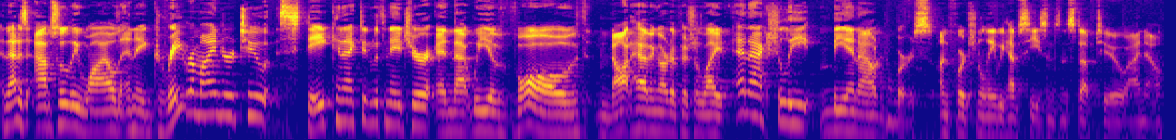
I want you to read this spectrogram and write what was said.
And that is absolutely wild and a great reminder to stay connected with nature and that we evolved not having artificial light and actually being outdoors. Unfortunately, we have seasons and stuff too, I know.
